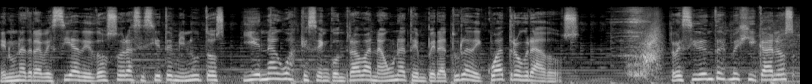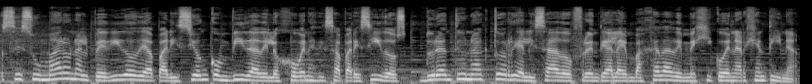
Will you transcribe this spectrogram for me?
en una travesía de 2 horas y 7 minutos y en aguas que se encontraban a una temperatura de 4 grados. Residentes mexicanos se sumaron al pedido de aparición con vida de los jóvenes desaparecidos durante un acto realizado frente a la Embajada de México en Argentina.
